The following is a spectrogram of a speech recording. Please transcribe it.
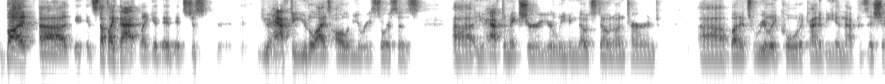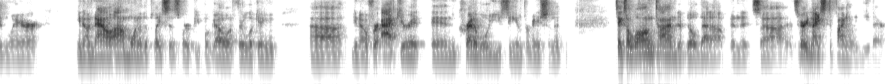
but uh, it, it's stuff like that. Like it, it, it's just you have to utilize all of your resources uh, you have to make sure you're leaving no stone unturned. Uh, but it's really cool to kind of be in that position where, you know, now I'm one of the places where people go if they're looking, uh, you know, for accurate and credible UC information. It takes a long time to build that up, and it's uh, it's very nice to finally be there.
